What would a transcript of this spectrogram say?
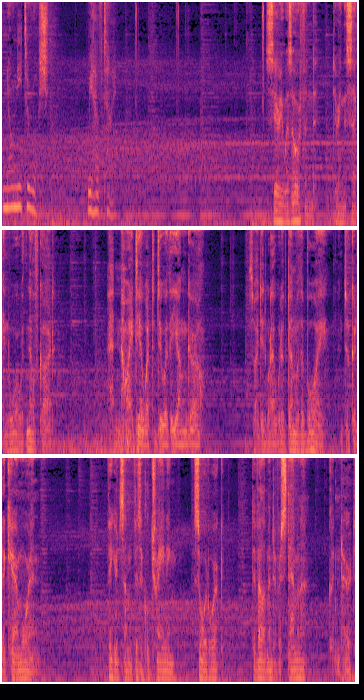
No need to rush. We have time. Ciri was orphaned during the Second War with Nilfgaard. Had no idea what to do with a young girl. So I did what I would have done with a boy and took her to Kaer. Figured some physical training, sword work, development of her stamina couldn't hurt.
